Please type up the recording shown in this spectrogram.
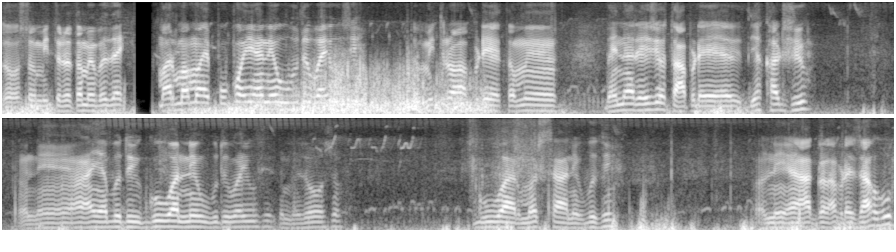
તો સો મિત્રો તમે બધાય, મારા મામાએ પોપૈયા ને એવું બધું વાવ્યું છે. તો મિત્રો આપણે, તમે બહેના રહેજો તો આપણે દેખાડશું. અને અહીંયા બધું ગુવાર ને એવું બધું વાવ્યું છે, તમે જોવો છો. ગુવાર, મરસા ને એવું બધું. અને આગળ આપણે જાવું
